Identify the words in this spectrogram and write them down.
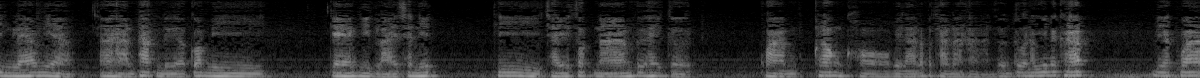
ริงๆแล้วเนี่ยอาหารภาคเหนือก็มีแกงอีกหลายชนิด ที่ใช้ซดน้ำเพื่อให้เกิดความคล่องคอเวลารับประทานอาหาร ส่วนตัวนี้นะครับ เรียกว่า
